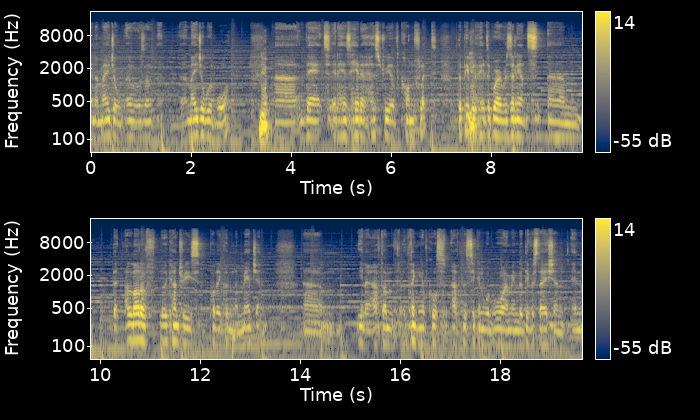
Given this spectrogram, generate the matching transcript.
in a major, it was a, a major world war. Yep. Uh, that it has had a history of conflict. The people yep. have had to grow resilience um, that a lot of the countries probably couldn't imagine. Um, you know, after I'm thinking, of course, after the Second World War, I mean, the devastation and,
